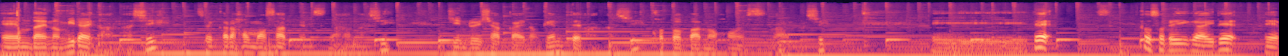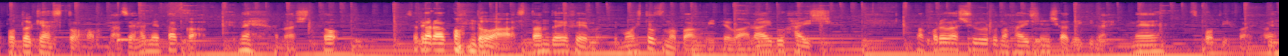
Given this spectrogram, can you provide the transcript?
えー、問題の未来の話、それからホモ・サピエンスの話、人類社会の原点の話、言葉の本質の話、えー、で、とそれ以外で、えー、ポッドキャストをなぜ始めたかっていうね、話と、それから今度はスタンド FM ってもう一つの番組ではライブ配信まあ、これは収録の配信しかできないのね、Spotify のね。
